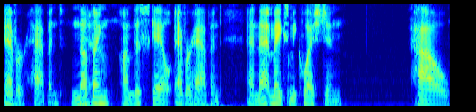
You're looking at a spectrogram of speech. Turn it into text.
ever happened. Nothing on this scale ever happened, and that makes me question how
